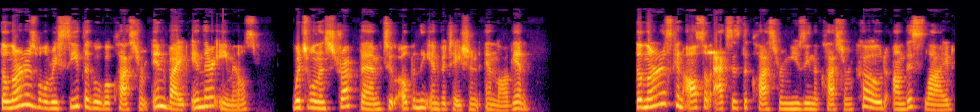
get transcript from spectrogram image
The learners will receive the Google Classroom invite in their emails, which will instruct them to open the invitation and log in. The learners can also access the classroom using the classroom code on this slide,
